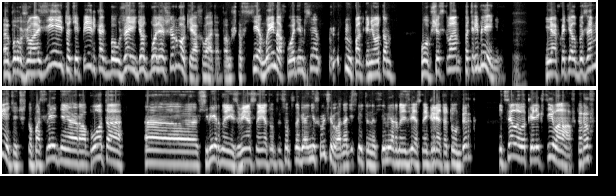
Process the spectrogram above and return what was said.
э, буржуазии, то теперь как бы уже идет более широкий охват о том, что все мы находимся под гнетом общества потребления. И я хотел бы заметить, что последняя работа э, всемирно известной, я тут, собственно говоря, не шучу, она действительно всемирно известная Грета Тунберг и целого коллектива авторов,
